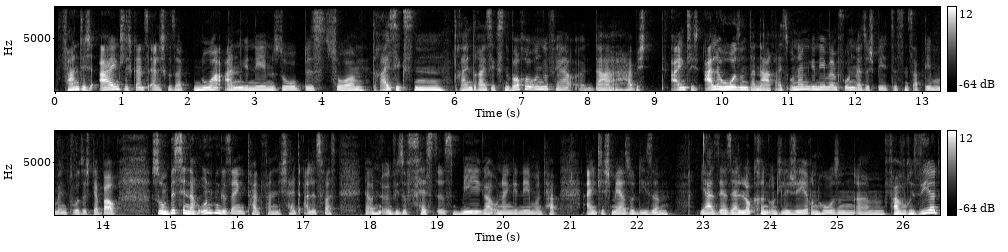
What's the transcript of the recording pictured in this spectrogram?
fand ich eigentlich ganz ehrlich gesagt nur angenehm so bis zur 30., 33. Woche ungefähr. Da habe ich eigentlich alle Hosen danach als unangenehm empfunden. Also spätestens ab dem Moment, wo sich der Bauch so ein bisschen nach unten gesenkt hat, fand ich halt alles, was da unten irgendwie so fest ist, mega unangenehm und habe eigentlich mehr so diese ja, sehr, sehr lockeren und legeren Hosen ähm, favorisiert,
